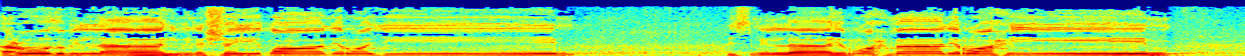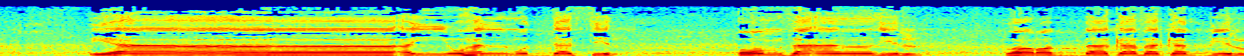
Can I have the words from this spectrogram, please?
أعوذ بالله من الشيطان الرجيم. بسم الله الرحمن الرحيم. يا أيها المدثر قم فأنذر وربك فكبر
